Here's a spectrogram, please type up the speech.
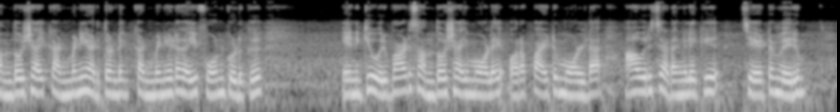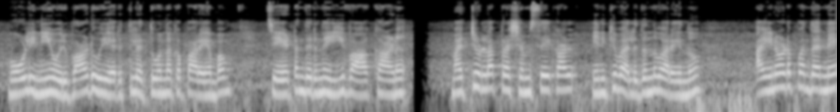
സന്തോഷമായി കൺമണി അടുത്തുണ്ടെങ്കിൽ കൺമണിയുടെ കൈ ഫോൺ കൊടുക്ക്. എനിക്ക് ഒരുപാട് സന്തോഷമായി മോളെ. ഉറപ്പായിട്ട് മോളുടെ ആ ഒരു ചടങ്ങിലേക്ക് ചേട്ടൻ വരും. മോൾ ഇനിയും ഒരുപാട് ഉയരത്തിലെത്തുമെന്നൊക്കെ പറയുമ്പം ചേട്ടൻ തരുന്ന ഈ വാക്കാണ് മറ്റുള്ള പ്രശംസയേക്കാൾ എനിക്ക് വലുതെന്ന് പറയുന്നു. അതിനോടൊപ്പം തന്നെ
